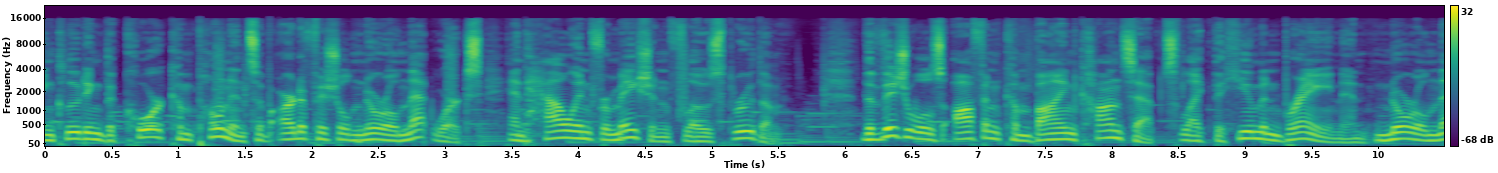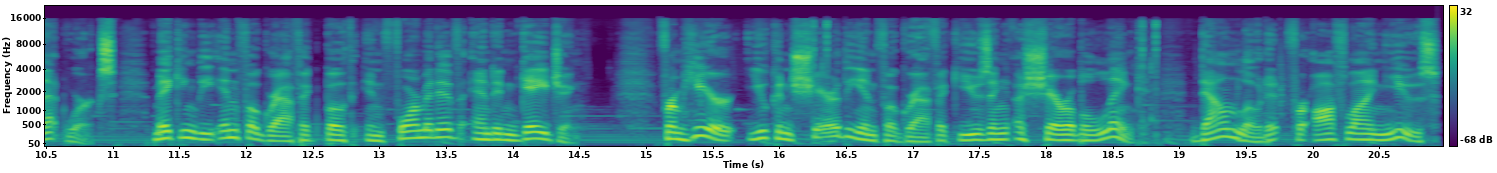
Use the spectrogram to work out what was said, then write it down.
including the core components of artificial neural networks and how information flows through them. The visuals often combine concepts like the human brain and neural networks, making the infographic both informative and engaging. From here, you can share the infographic using a shareable link, download it for offline use,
